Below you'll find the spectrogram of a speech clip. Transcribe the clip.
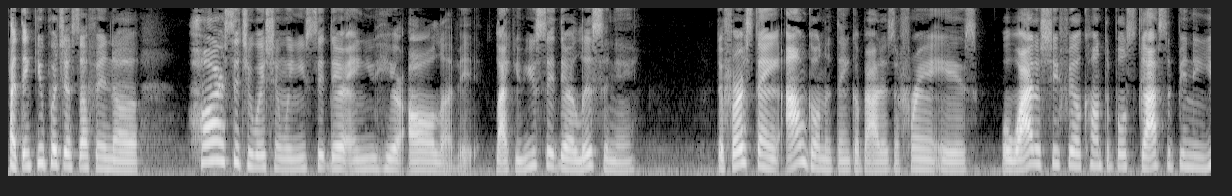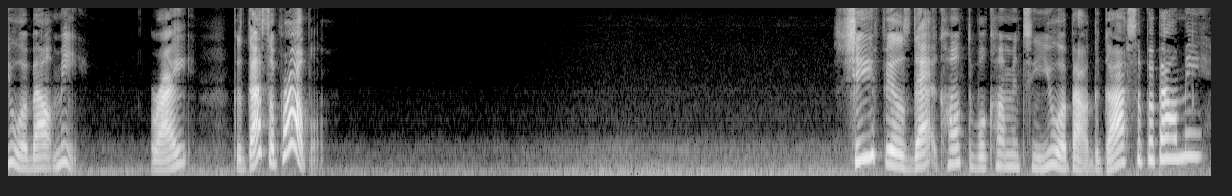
I think you put yourself in a hard situation when you sit there and you hear all of it. Like if you sit there listening, the first thing I'm going to think about as a friend is, well, why does she feel comfortable gossiping to you about me? Right? Because that's a problem. She feels that comfortable coming to you about the gossip about me.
